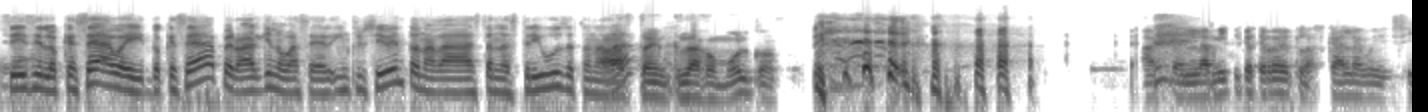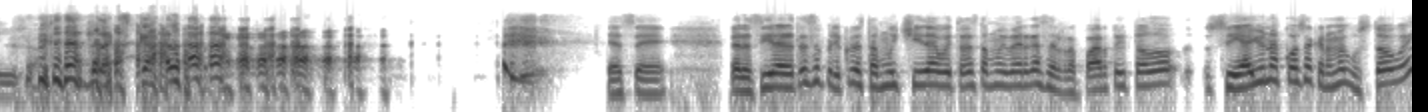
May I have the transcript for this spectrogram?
Sí, sí, lo que sea, güey, lo que sea, pero alguien lo va a hacer. Inclusive en Tonalá, hasta en las tribus de Tonalá. Hasta en Tlajomulco. Hasta en la mítica tierra de Tlaxcala, güey, sí. Tlaxcala. Ya sé. Pero sí, la neta, esa película está muy chida, güey. Todo está muy vergas, el reparto y todo. Si hay una cosa que no me gustó, güey,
